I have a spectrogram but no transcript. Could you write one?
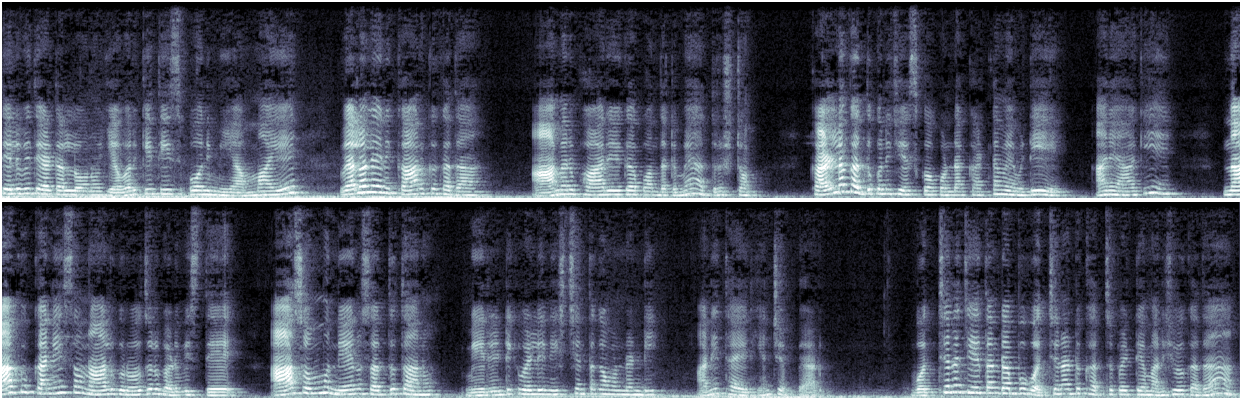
తెలివితేటల్లోనూ ఎవరికీ తీసిపోని మీ అమ్మాయే వెళ్ళలేని కానుక కదా. ఆమెను భార్యగా పొందటమే అదృష్టం. కళ్ళకద్దుకుని చేసుకోకుండా కట్నమేమిటి అని ఆగి నాకు కనీసం నాలుగు రోజులు గడివిస్తే ఆ సొమ్ము నేను సర్దుతాను. మీరింటికి వెళ్ళి నిశ్చింతగా ఉండండి అని ధైర్యం చెప్పాడు. వచ్చిన జీతం డబ్బు వచ్చినట్టు ఖర్చు పెట్టే మనిషివి కదా.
